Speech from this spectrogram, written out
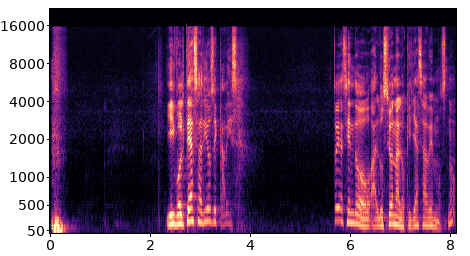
y volteas a Dios de cabeza. Estoy haciendo alusión a lo que ya sabemos, ¿no?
